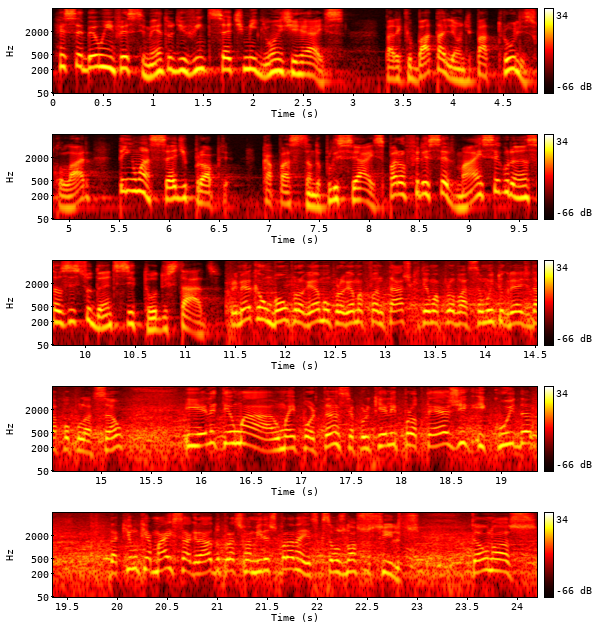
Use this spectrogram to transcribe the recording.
recebeu um investimento de 27 milhões de reais para que o Batalhão de Patrulha Escolar tenha uma sede própria capacitando policiais para oferecer mais segurança aos estudantes de todo o estado. Primeiro que é um bom programa, um programa fantástico que tem uma aprovação muito grande da população e ele tem uma, uma importância porque ele protege e cuida daquilo que é mais sagrado para as famílias paranaenses, que são os nossos filhos. Então nós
